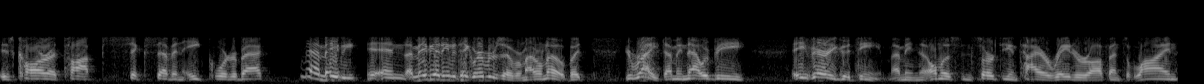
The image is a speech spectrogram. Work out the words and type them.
is Carr a top six, seven, eight quarterback? Yeah, maybe. And maybe I'd even take Rivers over him. I don't know. But you're right. I mean, that would be a very good team. I mean, almost insert the entire Raider offensive line.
